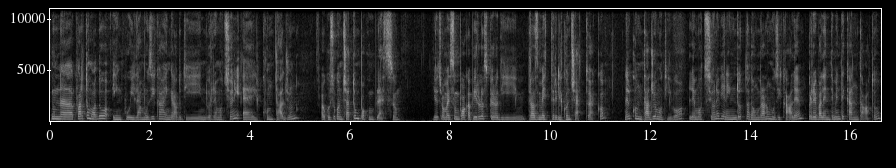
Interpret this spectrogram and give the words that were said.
Un quarto modo in cui la musica è in grado di indurre emozioni è il contagion. Allora, questo concetto è un po' complesso. Io ci ho messo un po' a capirlo, spero di trasmettere il concetto, ecco. Nel contagio emotivo l'emozione viene indotta da un brano musicale, prevalentemente cantato,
